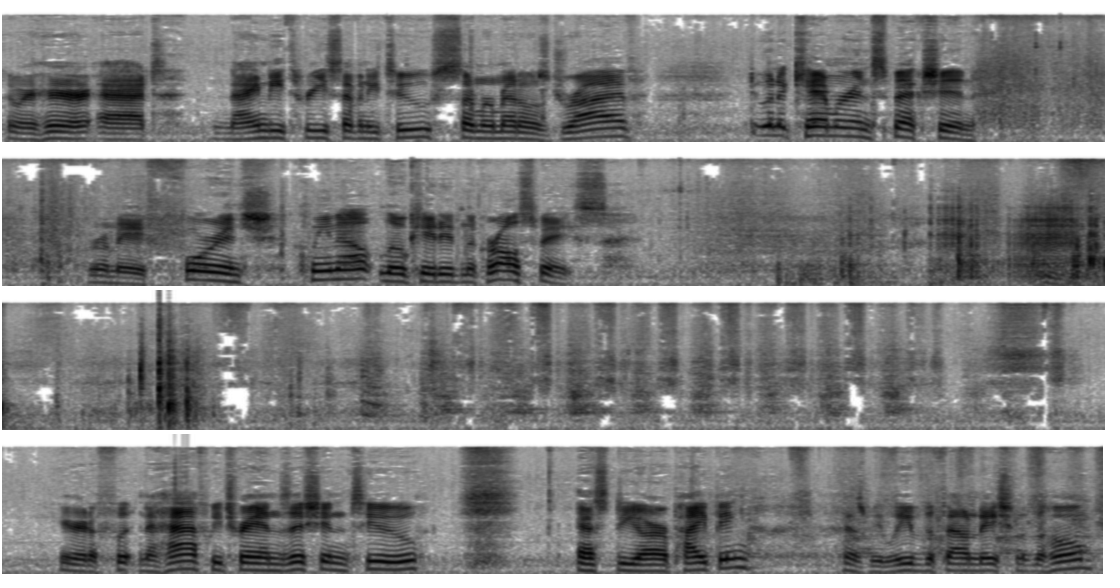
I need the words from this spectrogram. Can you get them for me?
So we're here at 9372 Summer Meadows Drive doing a camera inspection from a 4 inch cleanout located in the crawl space. Here at a foot and a half we transition to SDR piping as we leave the foundation of the home.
